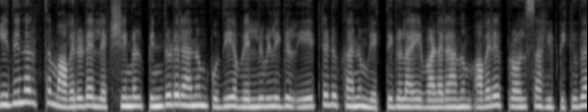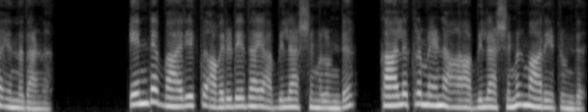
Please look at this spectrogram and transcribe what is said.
ഇതിനർത്ഥം അവരുടെ ലക്ഷ്യങ്ങൾ പിന്തുടരാനും പുതിയ വെല്ലുവിളികൾ ഏറ്റെടുക്കാനും വ്യക്തികളായി വളരാനും അവരെ പ്രോത്സാഹിപ്പിക്കുക എന്നതാണ്. എന്റെ ഭാര്യയ്ക്ക് അവരുടേതായ അഭിലാഷങ്ങളുണ്ട്. കാലക്രമേണ ആ അഭിലാഷങ്ങൾ മാറിയിട്ടുണ്ട്.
